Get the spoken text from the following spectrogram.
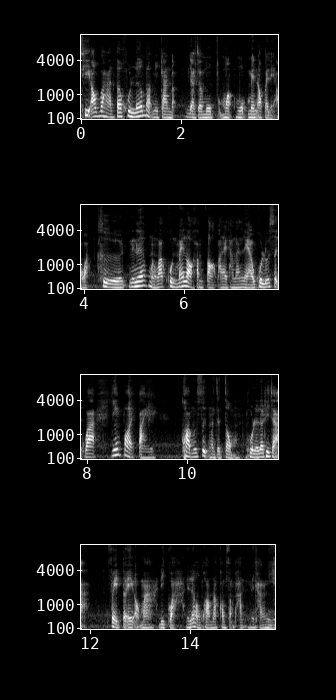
ที่ออฟวานตัวคุณเริ่มแบบมีการแบบอยากจะมูฟมูฟเมนต์ออกไปแล้วอะคือในเรื่องเหมือนว่าคุณไม่รอคำตอบอะไรทั้งนั้นแล้ว คุณรู้สึกว่ายิ่งปล่อยไป ความรู้สึกมันจะจม คุณเลยเลือกที่จะเฟดตัวเองออกมาดีกว่า ในเรื่องของความรักความสัมพันธ์ในครั้งนี้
